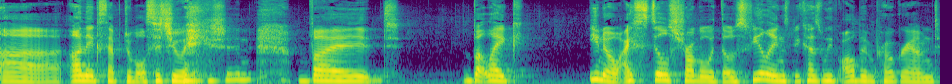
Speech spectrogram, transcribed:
uh unacceptable situation. But but like you know, I still struggle with those feelings because we've all been programmed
